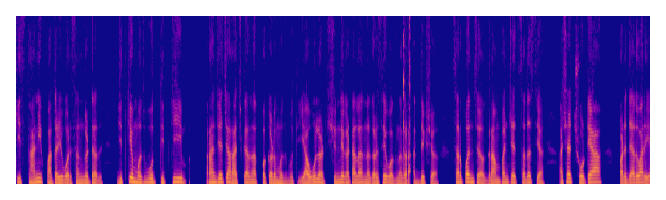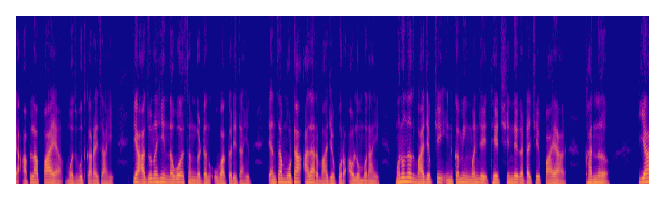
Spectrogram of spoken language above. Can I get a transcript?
की स्थानिक पातळीवर संघटन जितके मजबूत तितकी राज्याच्या राजकारणात पकड मजबूत. याउलट शिंदे गटाला नगरसेवक, नगर अध्यक्ष सरपंच, ग्रामपंचायत सदस्य अशा छोट्या पडद्याद्वारे आपला पाया मजबूत करायचा आहे. ते अजूनही नवं संघटन उभा करीत आहेत. त्यांचा मोठा आधार भाजपवर अवलंबून आहे. म्हणूनच भाजपचे इन्कमिंग म्हणजे थेट शिंदे गटाचे पाया खाणं. या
